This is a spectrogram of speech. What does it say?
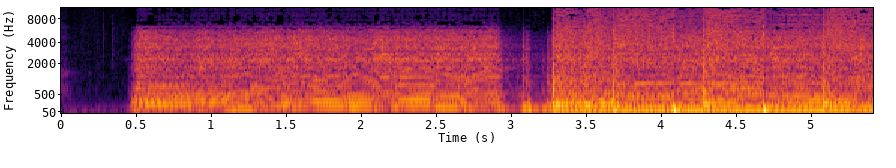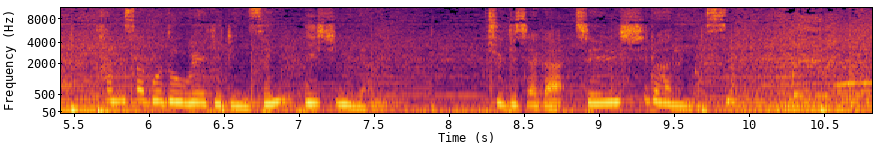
탐사보도 외길 인생 20년. 주 기자가 제일 싫어하는 것은?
